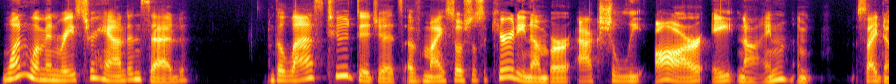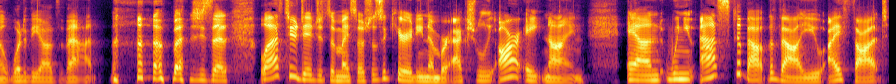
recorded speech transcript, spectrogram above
One woman raised her hand and said, the last two digits of my social security number actually are eight, nine. I'm Side note, what are the odds of that? but she said, last two digits of my social security number actually are 89. And when you asked about the value, I thought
